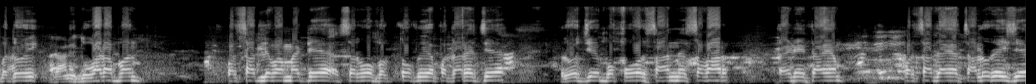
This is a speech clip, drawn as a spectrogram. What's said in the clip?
બધોય ધુવાડા બંધ પ્રસાદ લેવા માટે સર્વ ભક્તો પધારે છે. રોજે બપોર સાંજ સવાર ત્રણે ટાઈમ પ્રસાદ અહીંયા ચાલુ રહી છે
